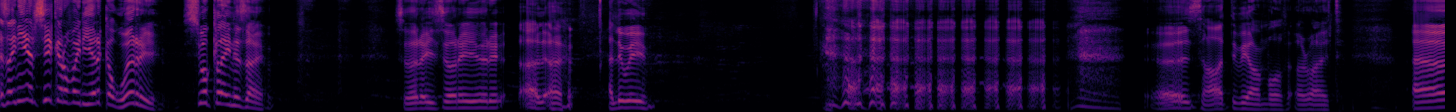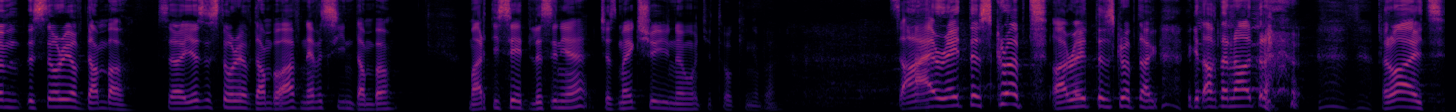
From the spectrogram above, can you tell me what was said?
is hy nie eers seker of hy die Here kan hoor nie. So klein is hy. Sorry, sorry, Here. Louis. it's hard to be humble. All right. Um, the story of Dumbo. So here's the story of Dumbo. I've never seen Dumbo. Marty said, listen here, just make sure you know what you're talking about. So I read the script. I read the script. I get agterna Right.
